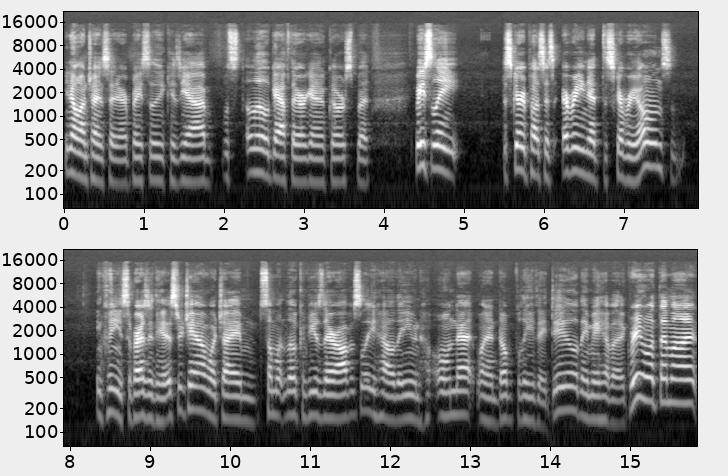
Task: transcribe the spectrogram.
you know what I'm trying to say there, basically, because yeah, was a little gaff there again, of course, but basically, Discovery Plus has everything that Discovery owns, including surprisingly the History Channel, which I'm somewhat a little confused there. Obviously, how they even own that when I don't believe they do. They may have an agreement with them on it.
